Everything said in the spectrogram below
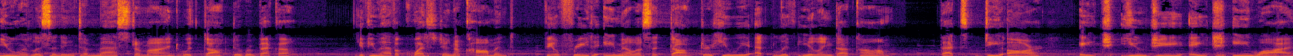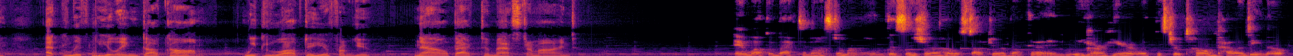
You are listening to Mastermind with Dr. Rebecca. If you have a question or comment, feel free to email us at drhughey at lifthealing.com. That's D R H U G H E Y at lifthealing.com. We'd love to hear from you. Now back to Mastermind. And welcome back to Mastermind. This is your host, Dr. Rebecca, and we are here with Mr. Tom Paladino,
